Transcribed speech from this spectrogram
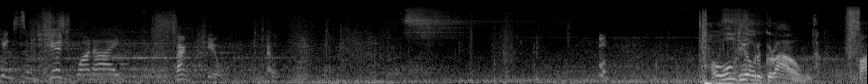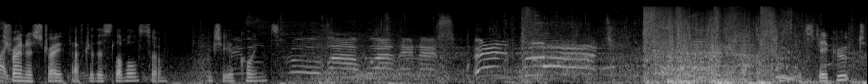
looking so good, One Eye. Thank you. Hold your ground. Fight. Trying to strife after this level, so make sure you have coins. Prove our worthiness in stay grouped.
